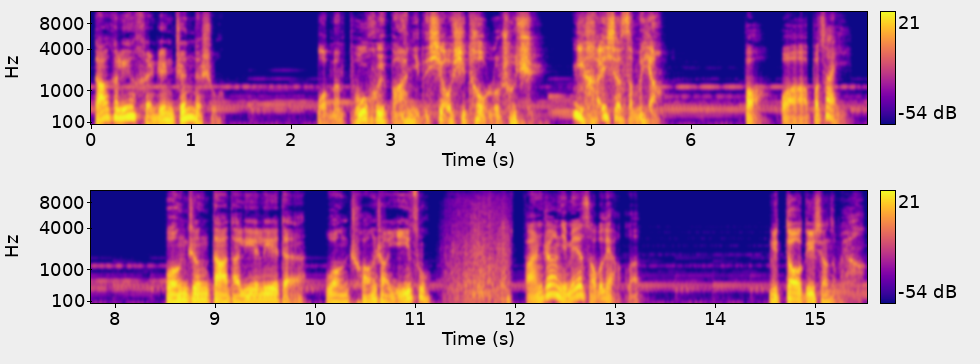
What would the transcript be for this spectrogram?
达克林很认真地说：“我们不会把你的消息透露出去，你还想怎么样？”“不，我不在意。”王峥大大咧咧的往床上一坐，反正你们也走不了了。你到底想怎么样？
